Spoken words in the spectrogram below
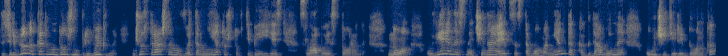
То есть ребенок к этому должен привыкнуть. Ничего страшного в этом нету, что в тебе есть слабые стороны. Но уверенность начинается с того момента, когда вы учите ребенка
